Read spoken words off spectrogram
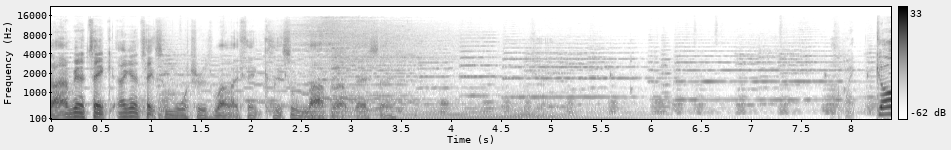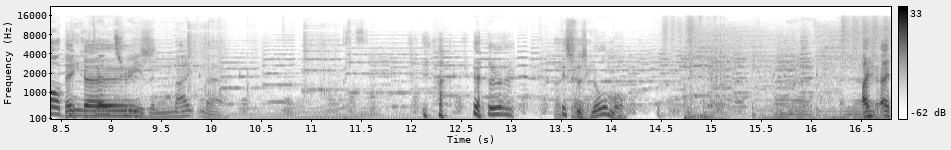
I'm going to take I'm going to take some water as well. I think because it's all lava up there. So Oh my god, the inventory is a nightmare. this was normal. I know, I know. I, I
